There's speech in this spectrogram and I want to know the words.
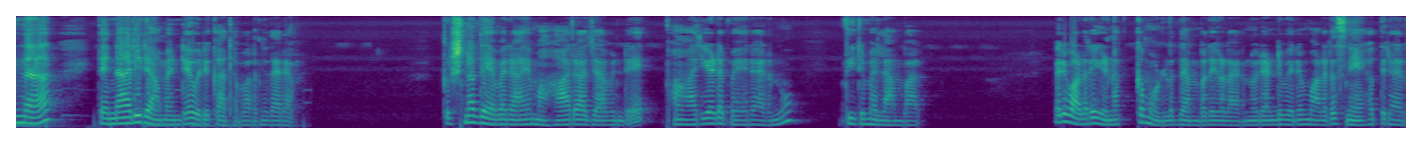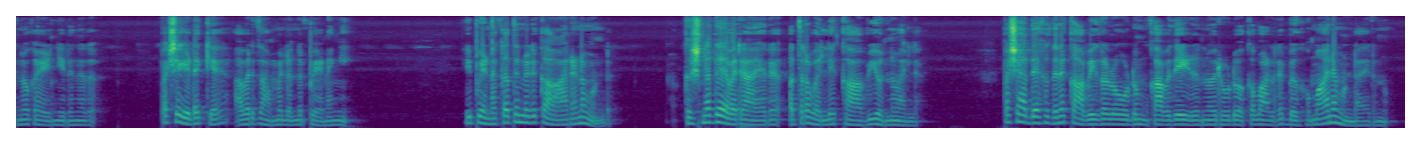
ഇന്ന് തെന്നാലി രാമന്റെ ഒരു കഥ പറഞ്ഞു തരാം. കൃഷ്ണദേവരായ മഹാരാജാവിന്റെ ഭാര്യയുടെ പേരായിരുന്നു തിരുമലാമ്പാൾ. ഇവർ വളരെ ഇണക്കമുള്ള ദമ്പതികളായിരുന്നു. രണ്ടുപേരും വളരെ സ്നേഹത്തിലായിരുന്നു കഴിഞ്ഞിരുന്നത്. പക്ഷേ ഇടയ്ക്ക് അവർ തമ്മിലൊന്ന് പിണങ്ങി. ഈ പിണക്കത്തിനൊരു കാരണമുണ്ട്. കൃഷ്ണദേവരായർ അത്ര വലിയ കവിയൊന്നുമല്ല. പക്ഷെ അദ്ദേഹത്തിന് കവികളോടും കവിത എഴുതുന്നവരോടും ഒക്കെ വളരെ ബഹുമാനമുണ്ടായിരുന്നു.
